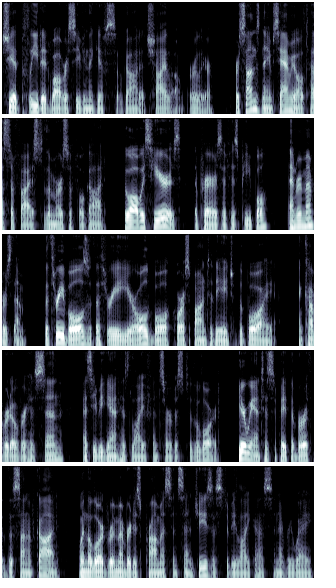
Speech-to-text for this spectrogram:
she had pleaded while receiving the gifts of God at Shiloh earlier. Her son's name, Samuel, testifies to the merciful God who always hears the prayers of his people and remembers them. The three bowls of the three year old bowl correspond to the age of the boy and covered over his sin as he began his life in service to the Lord. Here we anticipate the birth of the Son of God when the Lord remembered his promise and sent Jesus to be like us in every way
